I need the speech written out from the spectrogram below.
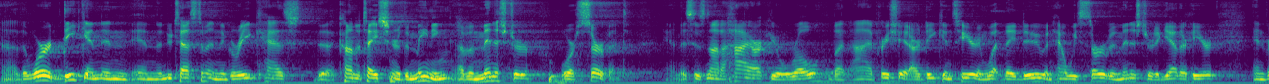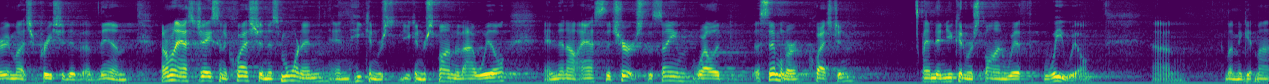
Uh, the word deacon in, in the New Testament, in the Greek, has the connotation or the meaning of a minister or servant. And this is not a hierarchical role, but I appreciate our deacons here and what they do and how we serve and minister together here, and very much appreciative of them. But I want to ask Jason a question this morning, and he can you can respond with "I will," and then I'll ask the church the same, well, a similar question, and then you can respond with "We will." Um, let me get my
